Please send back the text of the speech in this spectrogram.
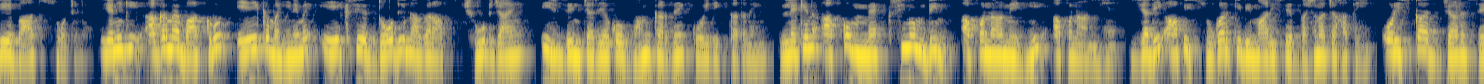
ये बात सोच लो। यानी कि अगर मैं बात करूँ, एक महीने में एक से दो दिन अगर आप छूट जाएँ, इस दिनचर्या को भंग कर दें, कोई दिक्कत नहीं। लेकिन आपको मैक्सिमम दिन अपनाने ही अपनानी है। यदि आप इस शुगर की बीमारी से बचना चाहते हैं और इसका जड़ से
